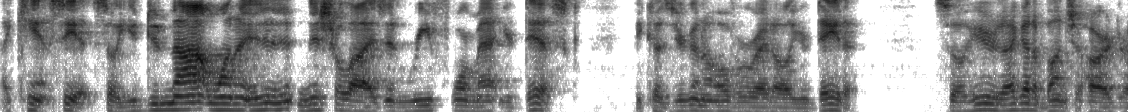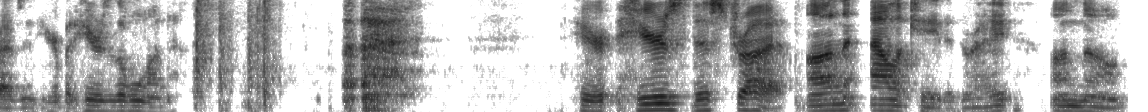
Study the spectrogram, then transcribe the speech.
I can't see it. So you do not want to initialize and reformat your disk because you're going to overwrite all your data. So here's I got a bunch of hard drives in here, but here's the one. Here, here's this drive, unallocated, right? Unknown.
